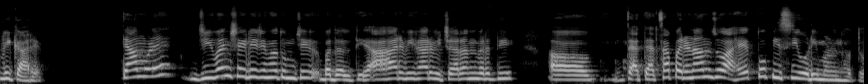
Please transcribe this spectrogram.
विकार आहे. त्यामुळे जीवनशैली जेव्हा तुमची बदलते आहार विहार विचारांवरती त्याचा परिणाम जो आहे तो पी सी ओ डी म्हणून होतो.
